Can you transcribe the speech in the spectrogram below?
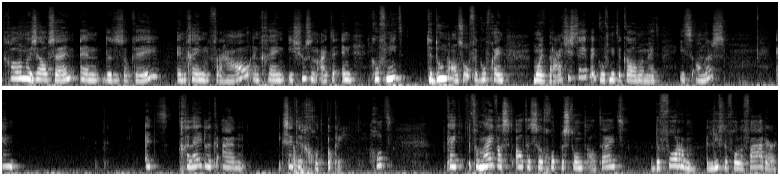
gewoon mezelf zijn. En dat is oké. En geen verhaal en geen issues en items. En ik hoef niet te doen alsof. Ik hoef geen mooie praatjes te hebben. Ik hoef niet te komen met iets anders. En het geleidelijk aan, ik zei tegen God, oké, God, kijk, voor mij was het altijd zo, God bestond altijd. De vorm, een liefdevolle vader,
